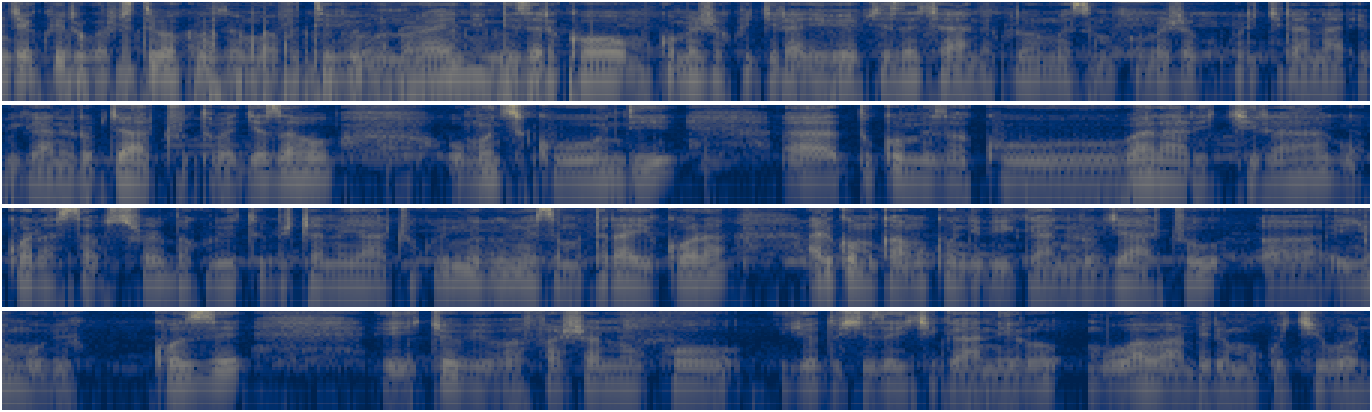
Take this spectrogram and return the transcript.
Mwongeye kwirirwa nshuti bakoze mu mavu TV online. Nizere ko mukomeje kugira ibihe byiza cyane kuri mwese mukomeje gukurikirana ibiganiro byacu tubagezaho. Umunsi ku wundi Ah, dukomeza kubararikira gukora subscribe kuri YouTube channel yacu kuri mwebwe mwese mutarayikora ariko mukaba mukunda ibiganiro byacu ah, iyo mubikoze icyo bibafasha ni uko iyo dushyizeho ikiganiro muba aba mbere mu kukibona.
